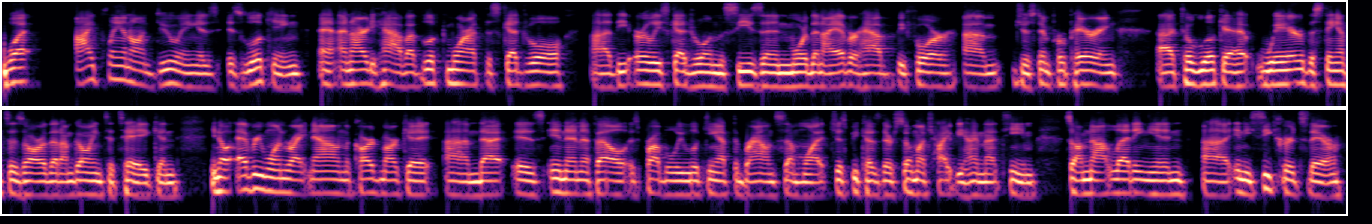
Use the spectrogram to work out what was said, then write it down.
what I plan on doing is is looking, and, and, I already have. I've looked more at the schedule, uh, the early schedule in the season, more than I ever have before. Um, just in preparing uh, to look at where the stances are that I'm going to take, and you know, everyone right now in the card market um, that is in NFL is probably looking at the Browns somewhat, just because there's so much hype behind that team. So I'm not letting in uh, any secrets there,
